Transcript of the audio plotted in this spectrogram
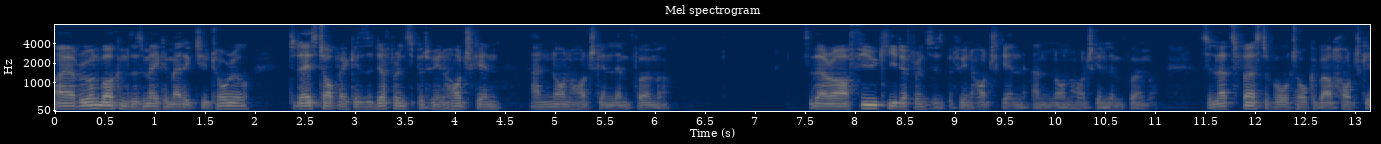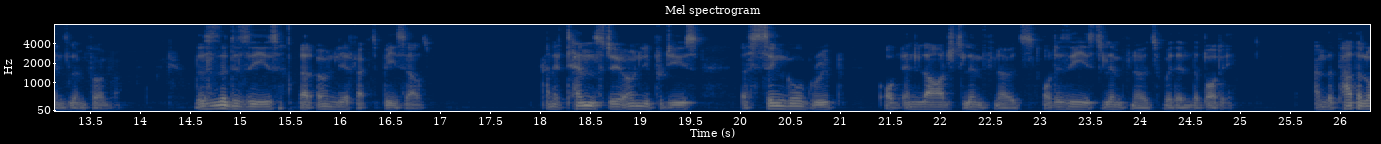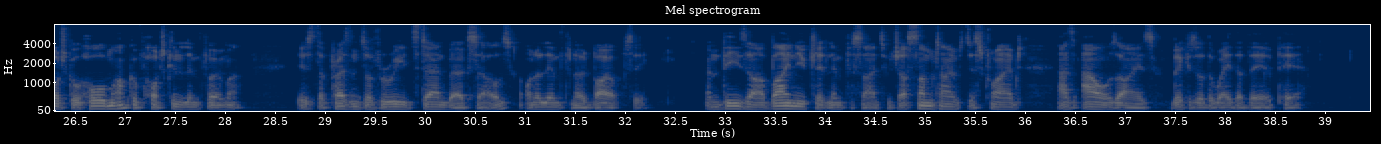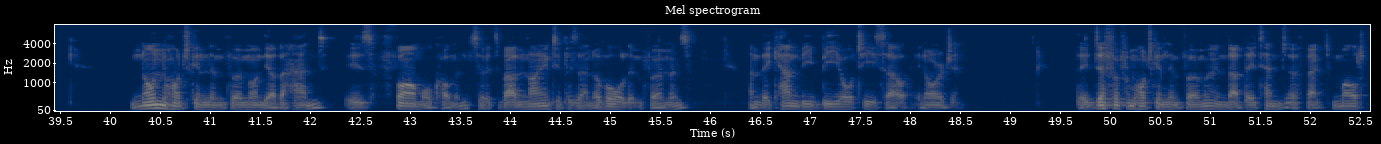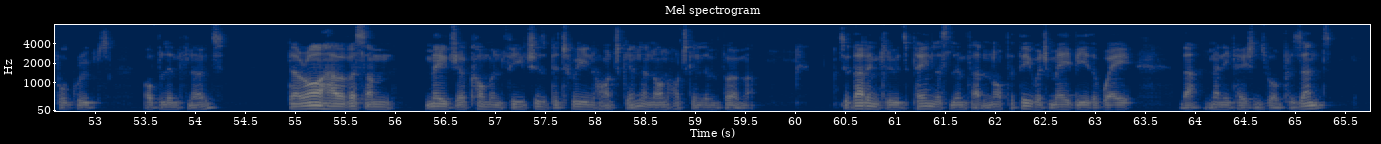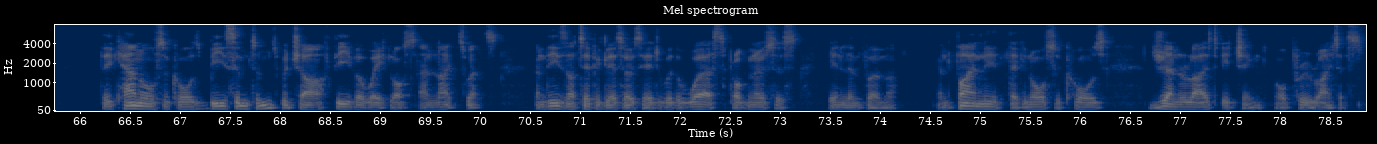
Hi everyone, welcome to this Make a Medic tutorial. Today's topic is the difference between Hodgkin and non-Hodgkin lymphoma. So there are a few key differences between Hodgkin and non-Hodgkin lymphoma. So let's first of all talk about Hodgkin's lymphoma. This is a disease that only affects B cells, and it tends to only produce a single group of enlarged lymph nodes or diseased lymph nodes within the body. And the pathological hallmark of Hodgkin lymphoma is the presence of Reed-Sternberg cells on a lymph node biopsy. And these are binucleate lymphocytes, which are sometimes described as owl's eyes because of the way that they appear. Non-Hodgkin lymphoma, on the other hand, is far more common, so it's about 90% of all lymphomas, and they can be B or T cell in origin. They differ from Hodgkin lymphoma in that they tend to affect multiple groups of lymph nodes. There are, however, some major common features between Hodgkin and non-Hodgkin lymphoma. So that includes painless lymphadenopathy, which may be the way that many patients will present. They can also cause B symptoms, which are fever, weight loss, and night sweats, and these are typically associated with a worse prognosis in lymphoma. And finally, they can also cause generalized itching or pruritus.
